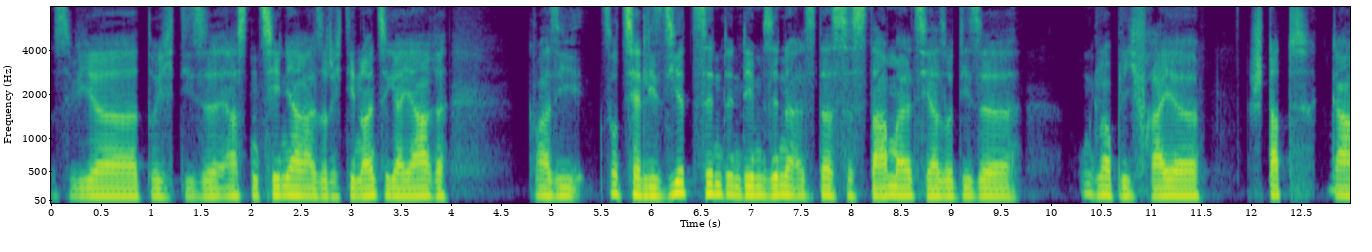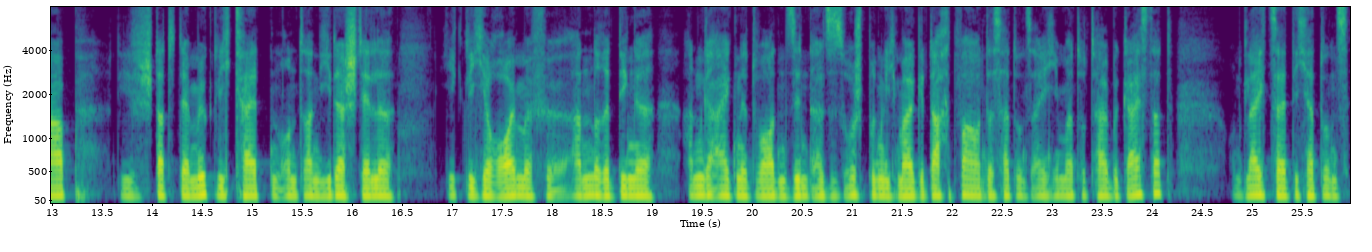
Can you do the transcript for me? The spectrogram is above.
dass wir durch diese ersten zehn Jahre, also durch die 90er Jahre, quasi sozialisiert sind in dem Sinne, als dass es damals ja so diese unglaublich freie Stadt gab, die Stadt der Möglichkeiten und an jeder Stelle jegliche Räume für andere Dinge angeeignet worden sind, als es ursprünglich mal gedacht war. Und das hat uns eigentlich immer total begeistert. Und gleichzeitig hat uns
